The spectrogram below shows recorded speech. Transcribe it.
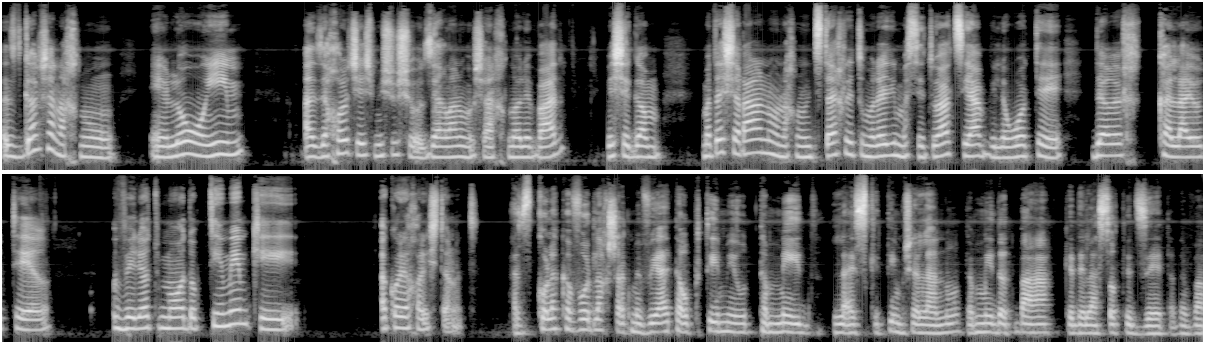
אז גם כשאנחנו uh, לא רואים, אז יכול להיות שיש מישהו שעוזר לנו ושאנחנו לא לבד, ושגם מתי שרע לנו אנחנו נצטרך להתמודד עם הסיטואציה ולראות uh, דרך קלה יותר, ולהיות מאוד אופטימיים, כי הכל יכול להשתנות. אז כל הכבוד לך שאת מביאה את האופטימיות תמיד להסכתים שלנו, תמיד את באה כדי לעשות את זה, את הדבר,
